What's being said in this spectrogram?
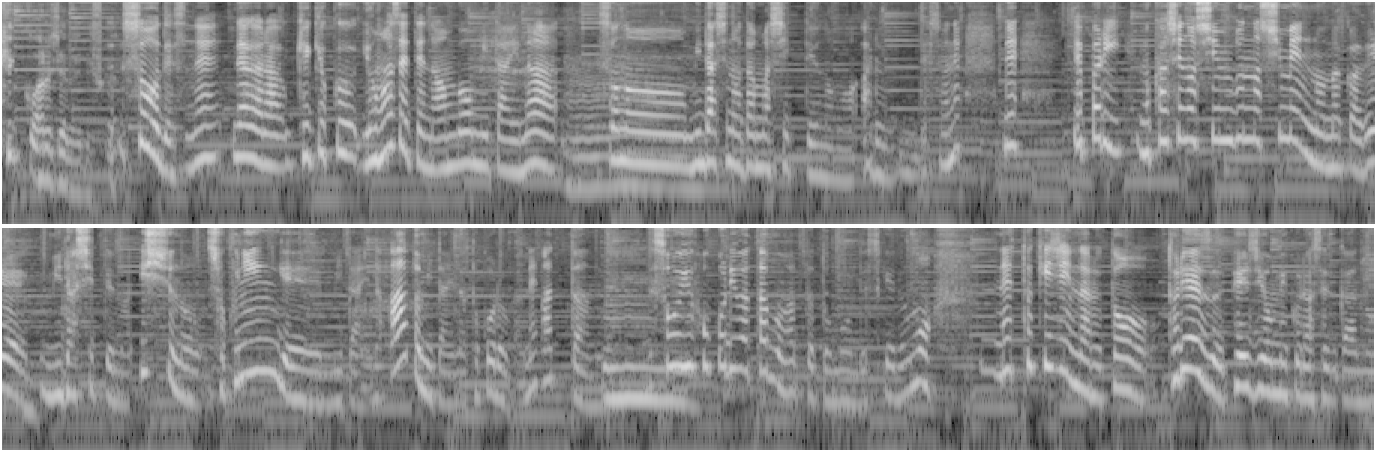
結構あるじゃないですかそうですねだから結局読ませてなんぼみたいなうんその見出しの騙しっていうのもあるんですよね。でやっぱり昔の新聞の紙面の中で見出しっていうのは一種の職人芸みたいなアートみたいなところがねあったんでうん。そういう誇りは多分あったと思うんですけどもネット記事になるととりあえずページをめくらせるかあの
